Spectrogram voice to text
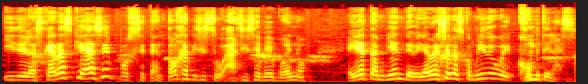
y de las caras que hace, pues se te antoja, dices tú, ah, sí se ve bueno. Ella también debería haberse las comido, güey. Cómetelas,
